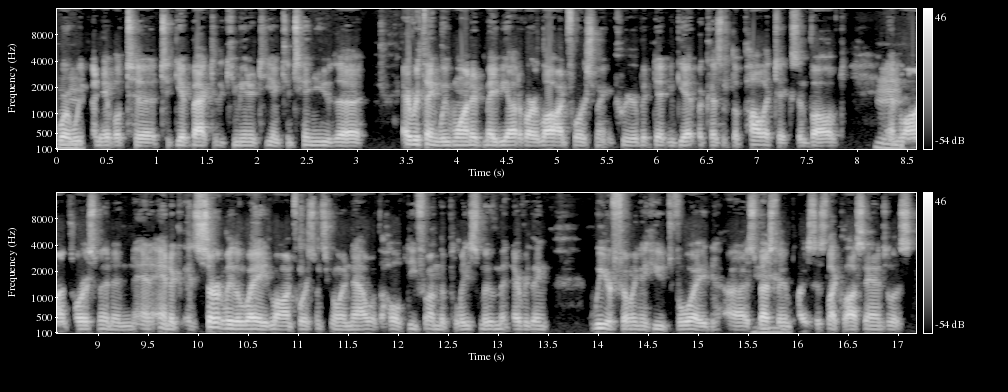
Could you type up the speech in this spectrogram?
where mm-hmm. we've been able to to give back to the community and continue the everything we wanted maybe out of our law enforcement career, but didn't get because of the politics involved hmm. in law enforcement and, and, and certainly the way law enforcement's going now with the whole defund the police movement and everything. We are filling a huge void, uh, especially in places like Los Angeles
